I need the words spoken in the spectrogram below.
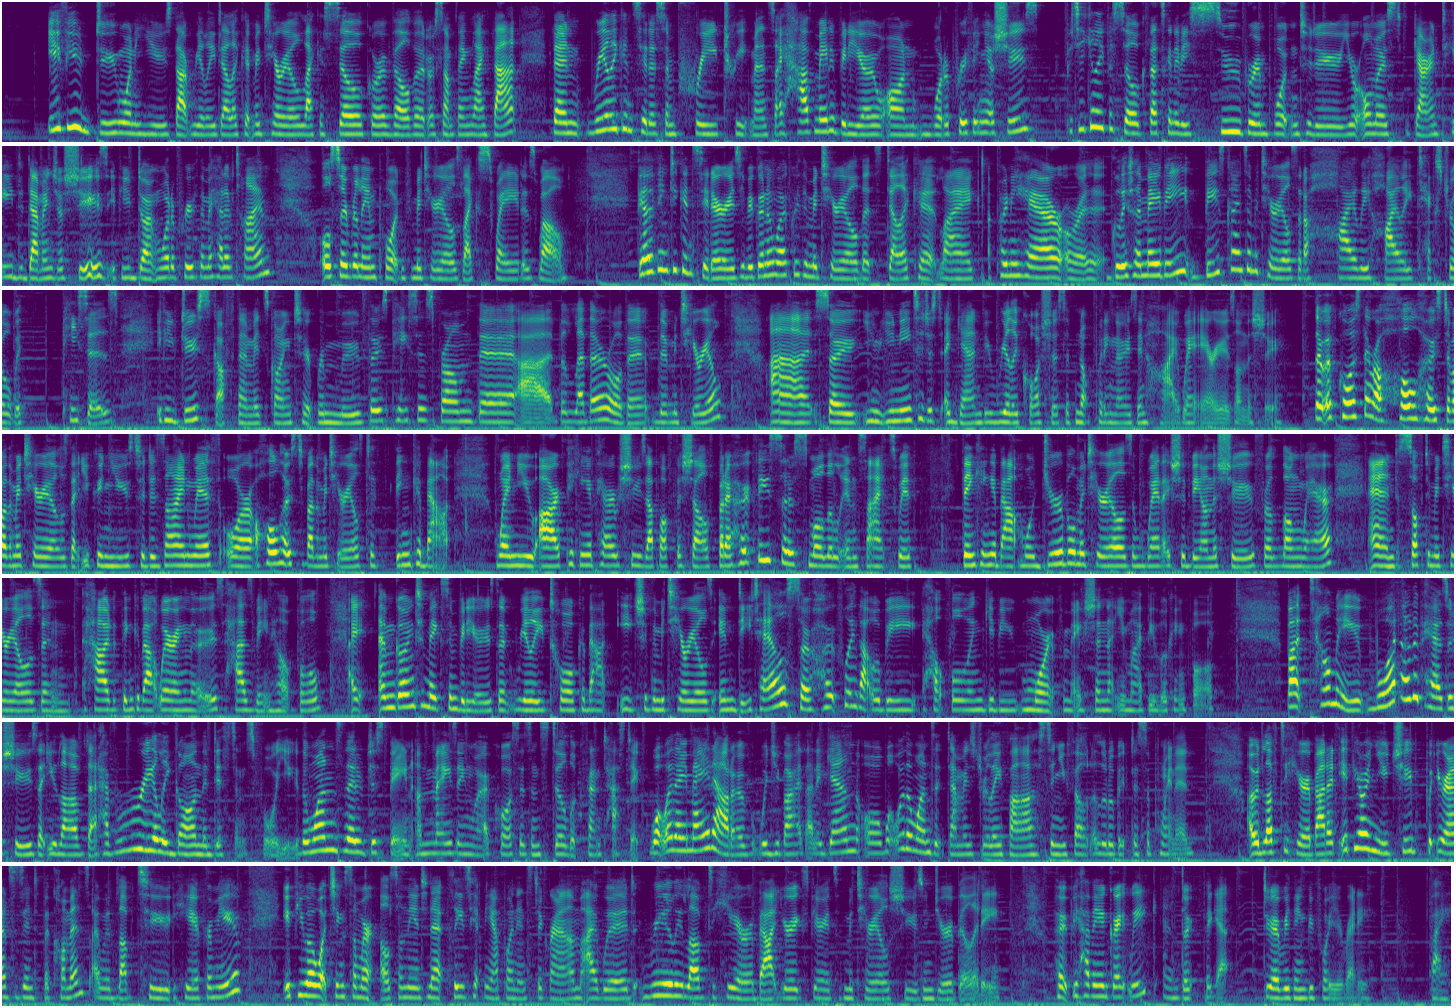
If you do want to use that really delicate material like a silk or a velvet or something like that, then really consider some pre-treatments. I have made a video on waterproofing your shoes particularly for silk, that's going to be super important to do. You're almost guaranteed to damage your shoes if you don't waterproof them ahead of time. Also really important for materials like suede as well. The other thing to consider is if you're going to work with a material that's delicate like a pony hair or a glitter maybe, these kinds of materials that are highly, highly textural with pieces, if you do scuff them, it's going to remove those pieces from the, uh, the leather or the, the material. Uh, so you, you need to just, again, be really cautious of not putting those in high wear areas on the shoe. So of course there are a whole host of other materials that you can use to design with or a whole host of other materials to think about when you are picking a pair of shoes up off the shelf. But I hope these sort of small little insights with thinking about more durable materials and where they should be on the shoe for long wear and softer materials and how to think about wearing those has been helpful. I am going to make some videos that really talk about each of the materials in detail, so hopefully that will be helpful and give you more information that you might be looking for. But tell me, what are the pairs of shoes that you love that have really gone the distance for you? The ones that have just been amazing workhorses and still look fantastic. What were they made out of? Would you buy that again? Or what were the ones that damaged really fast and you felt a little bit disappointed? I would love to hear about it. If you're on YouTube, put your answers into the comments. I would love to hear from you. If you are watching somewhere else on the internet, please hit me up on Instagram. I would really love to hear about your experience with materials, shoes, and durability. Hope you're having a great week and don't forget, do everything before you're ready. Bye.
